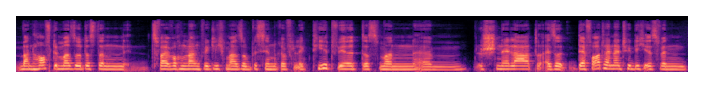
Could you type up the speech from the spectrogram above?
man hofft immer so, dass dann zwei Wochen lang wirklich mal so ein bisschen reflektiert wird, dass man ähm, schneller, also der Vorteil natürlich ist, wenn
